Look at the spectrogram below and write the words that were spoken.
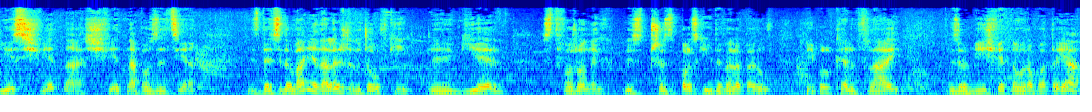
Jest świetna, świetna pozycja. Zdecydowanie należy do czołówki gier stworzonych przez polskich deweloperów. People Can Fly zrobili świetną robotę. Ja,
